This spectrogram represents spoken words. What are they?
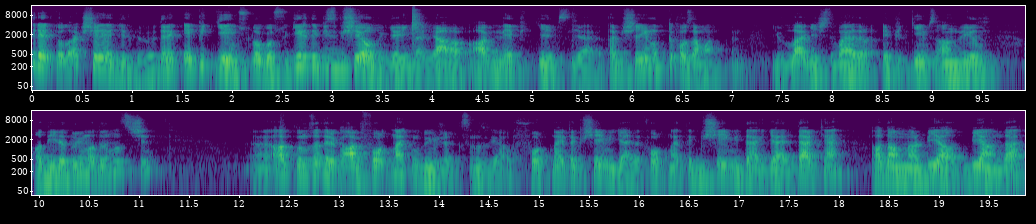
direkt olarak şeye girdi böyle. Direkt Epic Games logosu girdi biz bir şey olduk yayında. Ya abi ne Epic Games ya. Tabii şeyi unuttuk o zaman. Hani yıllar geçti. Bayağıdır Epic Games Unreal adıyla duymadığımız için e, aklımıza direkt abi Fortnite mı duyuracaksınız ya? Fortnite'a bir şey mi geldi? Fortnite'a bir şey mi der, geldi derken adamlar bir, al- bir anda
